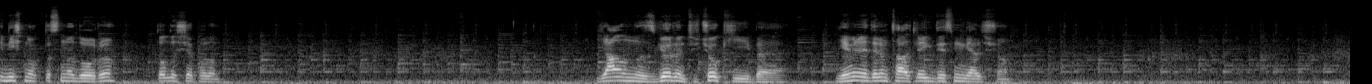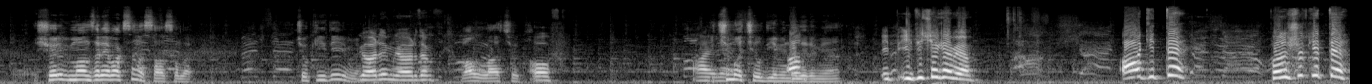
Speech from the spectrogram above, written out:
İniş noktasına doğru dalış yapalım. Yalnız görüntü çok iyi be. Yemin ederim tatile gidesim geldi şu an. Şöyle bir manzaraya baksana sağ sola. Çok iyi değil mi? Gördüm gördüm. Vallahi çok iyi. Of. Aynen. İçim açıldı yemin Al. ederim ya. İp, ipi çekemiyorum. Aa gitti. Paraşüt gitti.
